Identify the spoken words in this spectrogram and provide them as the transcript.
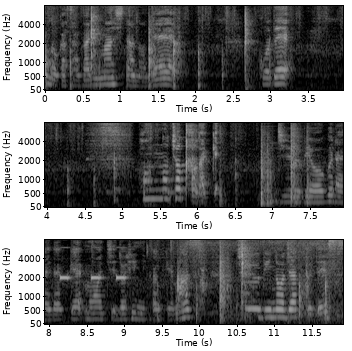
温度が下がりましたのでここでほんのちょっとだけ10秒ぐらいだけもう一度火にかけます。中火の弱です。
